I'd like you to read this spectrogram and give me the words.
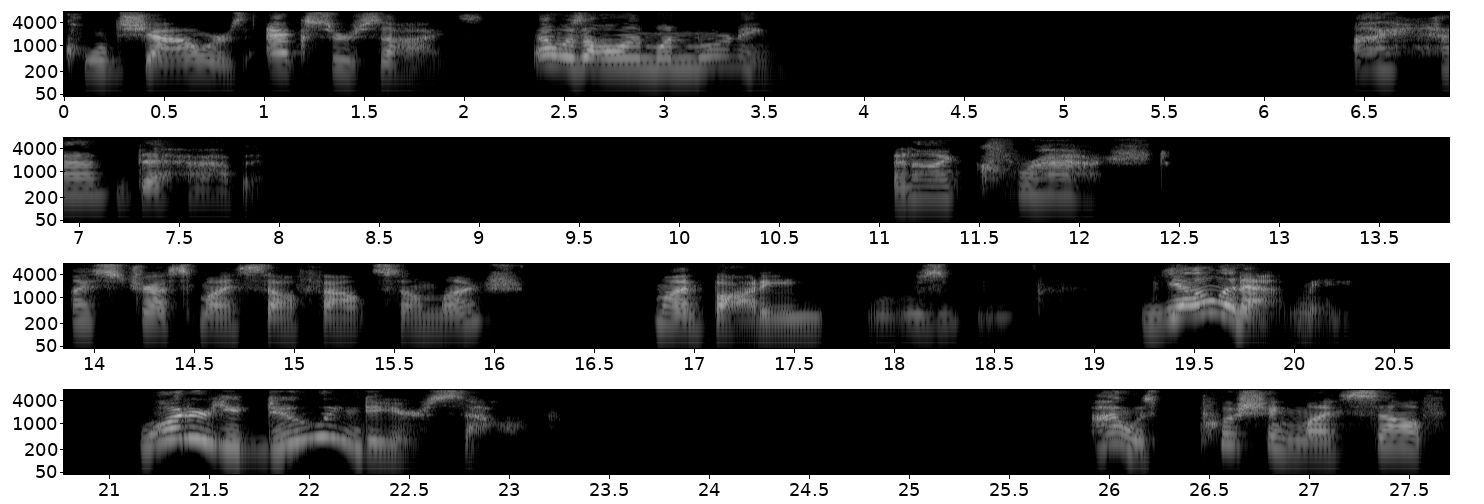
cold showers, exercise. That was all in one morning. I had the habit. And I crashed. I stressed myself out so much. My body was yelling at me. What are you doing to yourself? I was pushing myself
